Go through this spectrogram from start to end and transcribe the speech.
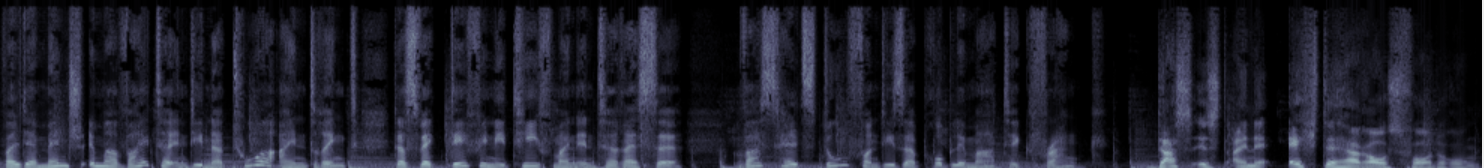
weil der Mensch immer weiter in die Natur eindringt. Das weckt definitiv mein Interesse. Was hältst du von dieser Problematik, Frank? Das ist eine echte Herausforderung.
